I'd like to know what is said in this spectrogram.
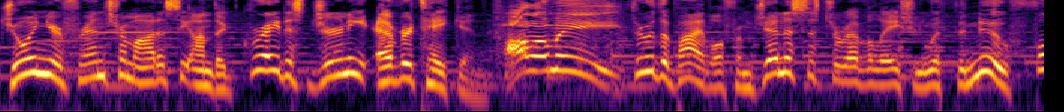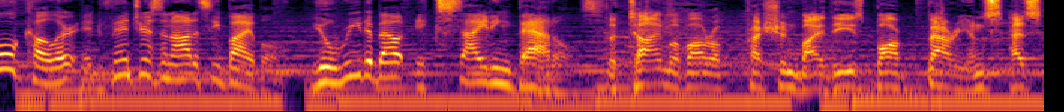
Join your friends from Odyssey on the greatest journey ever taken. Follow me! Through the Bible from Genesis to Revelation with the new full color Adventures in Odyssey Bible. You'll read about exciting battles. The time of our oppression by these barbarians has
